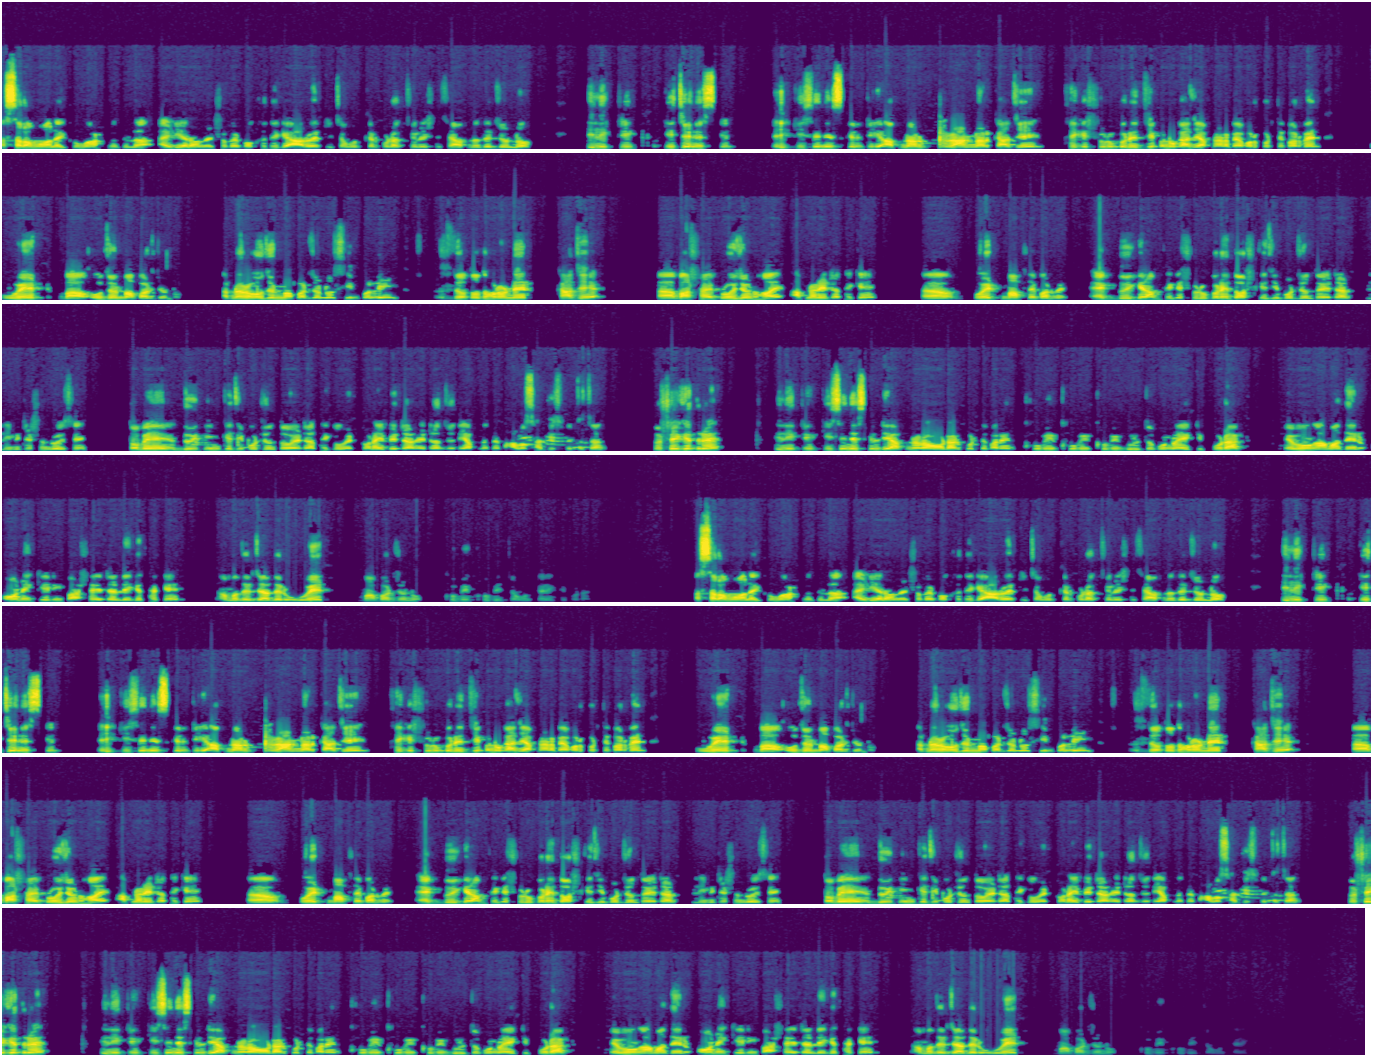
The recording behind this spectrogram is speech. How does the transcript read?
আসসালামু আলাইকুম রহমতুল্লাহ। Ideal online শপের পক্ষ থেকে আরও একটি চমৎকার প্রোডাক্ট চলে এসেছে আপনাদের জন্য ইলেকট্রিক কিচেন স্কেল এই কিচেন স্কেলটি আপনার রান্নার কাজে থেকে শুরু করে যে কোনো কাজে আপনারা ব্যবহার করতে পারবেন ওয়েট বা ওজন মাপার জন্য। আপনারা ওজন মাপার জন্য সিম্পলি যত ধরনের কাজে বাসায় প্রয়োজন হয়, আপনার এটা থেকে ওয়েট মাপতে পারবেন। এক দুই গ্রাম থেকে শুরু করে দশ কেজি পর্যন্ত এটার লিমিটেশন রয়েছে। তবে দুই তিন কেজি পর্যন্ত এটা থেকে ওয়েট করাই বেটার এটা যদি আপনাদের ভালো সার্ভিস পেতে চান। তো সেই ক্ষেত্রে ইলেকট্রিক কিচেন স্কিলটি আপনারা অর্ডার করতে পারেন। খুবই খুবই খুবই গুরুত্বপূর্ণ একটি প্রোডাক্ট এবং আমাদের অনেকেরই বাসায় এটা লেগে থাকে। আমাদের যাদের ওয়েট মাপার জন্য খুবই খুবই চমৎকার একটি প্রোডাক্ট আসসালামু আলাইকুম রহমতুল্লাহ আইডিয়াল অনলাইন শপের পক্ষ থেকে আরও একটি চমৎকার প্রোডাক্ট চলে এসেছে আপনাদের জন্য ইলেকট্রিক কিচেন স্কেল এই কিচেন স্কেলটি আপনার রান্নার কাজে থেকে শুরু করে যে কোনো কাজে আপনারা ব্যবহার করতে পারবেন ওয়েট বা ওজন মাপার জন্য। আপনারা ওজন মাপার জন্য সিম্পলি যত ধরনের কাজে বাসায় প্রয়োজন হয়, আপনার এটা থেকে ওয়েট মাপতে পারবেন। এক, দুই গ্রাম থেকে শুরু করে দশ কেজি পর্যন্ত এটার লিমিটেশন রয়েছে। তবে দুই, তিন কেজি পর্যন্ত এটা থেকে ওয়েট করাই বেটার এটা যদি আপনাদের ভালো সার্ভিস পেতে চান। তো সেই ক্ষেত্রে ইলেকট্রিক কিচেন স্কিলটি আপনারা অর্ডার করতে পারেন। খুবই খুবই খুবই গুরুত্বপূর্ণ একটি প্রোডাক্ট এবং আমাদের অনেকেরই বাসায় এটা লেগে থাকে। আমাদের যাদের ওয়েট মাপার জন্য খুবই খুবই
